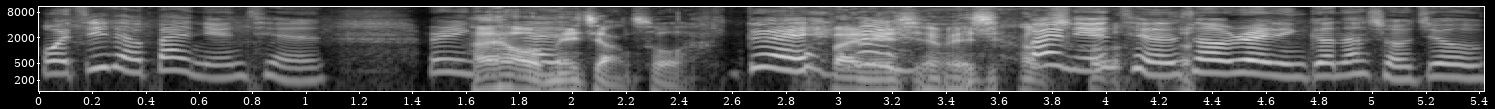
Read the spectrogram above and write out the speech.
我记得半年前，瑞还好我没讲错。对，半年前没讲错。半年前的时候，瑞林哥那时候就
